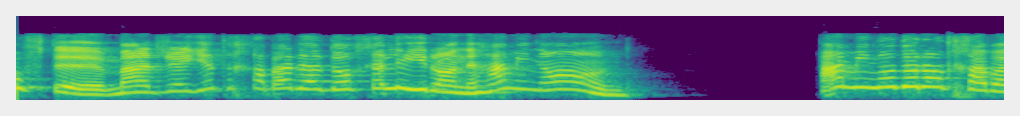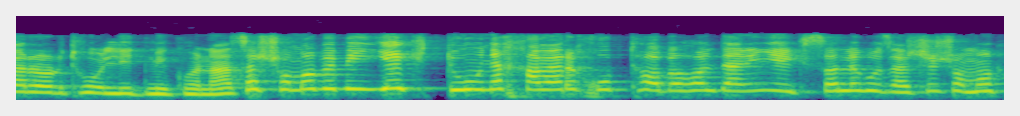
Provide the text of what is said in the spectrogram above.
گفته؟ مرجعیت خبر در داخل ایرانه. همینان. همینا دارن خبر رو تولید می‌کنن. اصلا شما ببین یک دونه خبر خوب تا به حال در این یک سال گذشته شما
